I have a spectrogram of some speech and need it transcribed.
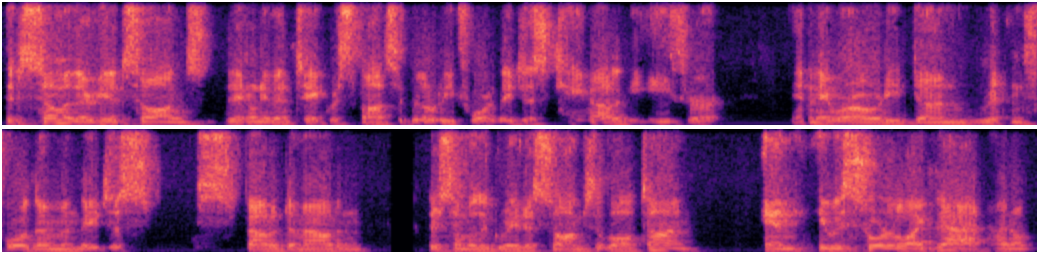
that some of their hit songs they don't even take responsibility for. They just came out of the ether and they were already done, written for them, and they just spouted them out. And they're some of the greatest songs of all time. And it was sort of like that. I don't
